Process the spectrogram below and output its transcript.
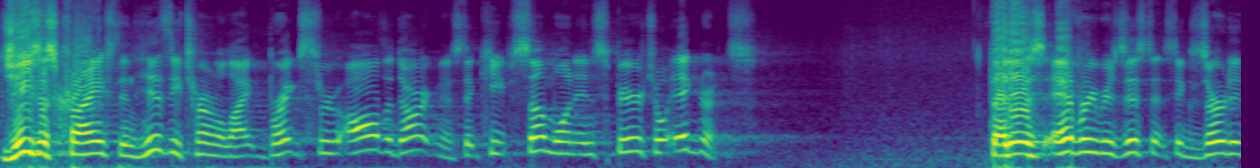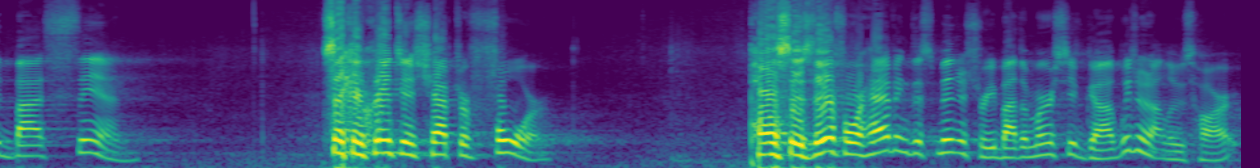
Jesus Christ, in his eternal light, breaks through all the darkness that keeps someone in spiritual ignorance. That is, every resistance exerted by sin. 2 Corinthians chapter 4. Paul says, Therefore, having this ministry by the mercy of God, we do not lose heart.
